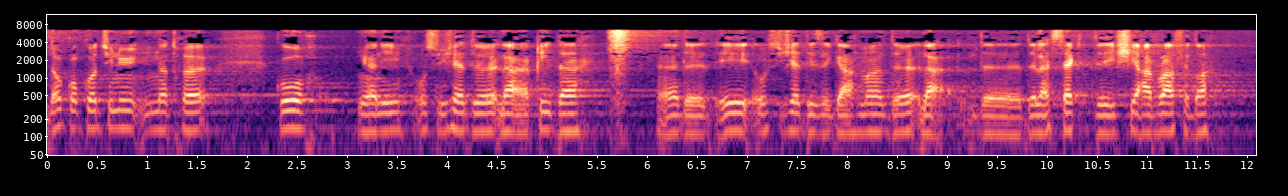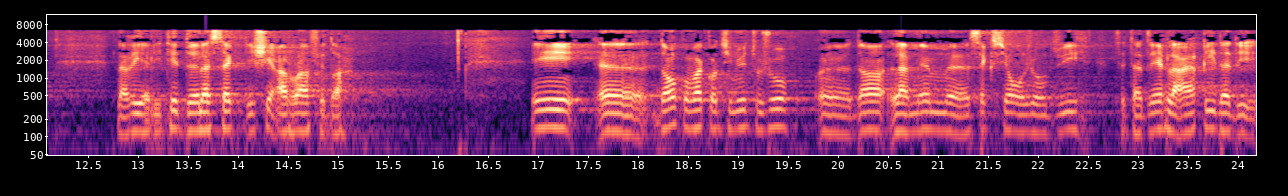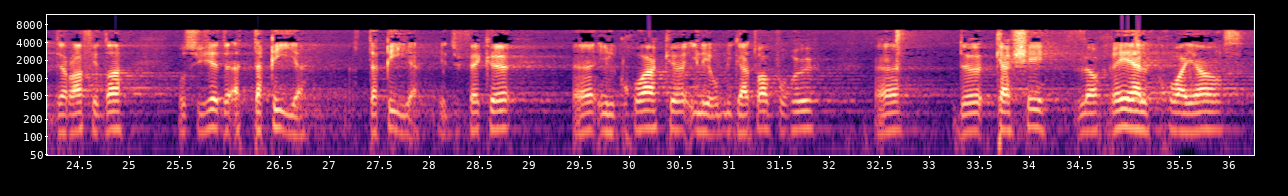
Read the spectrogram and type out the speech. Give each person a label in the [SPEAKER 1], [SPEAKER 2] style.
[SPEAKER 1] Donc on continue notre cours au sujet de la aqidah hein, et au sujet des égarements de la, secte des Shia Rafida, la réalité de la secte des Shia Rafida. Et euh, donc on va continuer toujours euh, dans la même euh, section aujourd'hui, c'est-à-dire la des Rafida au sujet de At-Taqiyya, et du fait que hein, ils croient qu'il est obligatoire pour eux hein, de cacher leur réelle croyance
